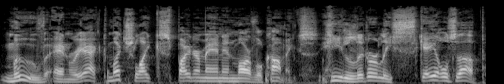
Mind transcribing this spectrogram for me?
move and react much like Spider Man in Marvel Comics. He literally scales up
